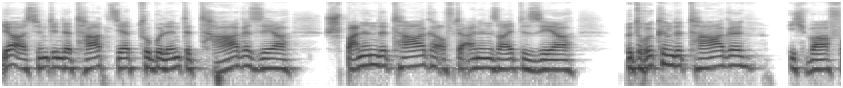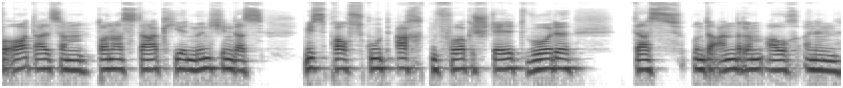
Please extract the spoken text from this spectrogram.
Ja, es sind in der Tat sehr turbulente Tage, sehr spannende Tage. Auf der einen Seite sehr bedrückende Tage. Ich war vor Ort, als am Donnerstag hier in München das Missbrauchsgutachten vorgestellt wurde, das unter anderem auch einen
